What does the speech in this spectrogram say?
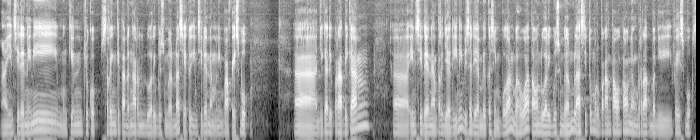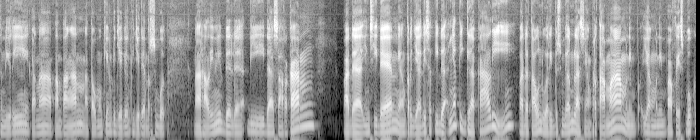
Nah, insiden ini mungkin cukup sering kita dengar di 2019 yaitu insiden yang menimpa Facebook. Uh, jika diperhatikan, uh, insiden yang terjadi ini bisa diambil kesimpulan bahwa tahun 2019 itu merupakan tahun-tahun yang berat bagi Facebook sendiri karena tantangan atau mungkin kejadian-kejadian tersebut. Nah, hal ini didasarkan pada insiden yang terjadi setidaknya tiga kali pada tahun 2019. Yang pertama menimpa, yang menimpa Facebook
